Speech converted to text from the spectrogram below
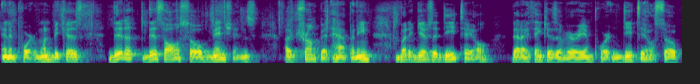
important one because this also mentions a trumpet happening, but it gives a detail that I think is a very important detail. So,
